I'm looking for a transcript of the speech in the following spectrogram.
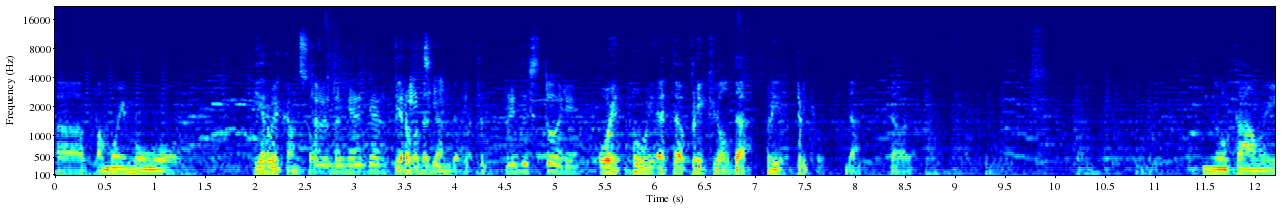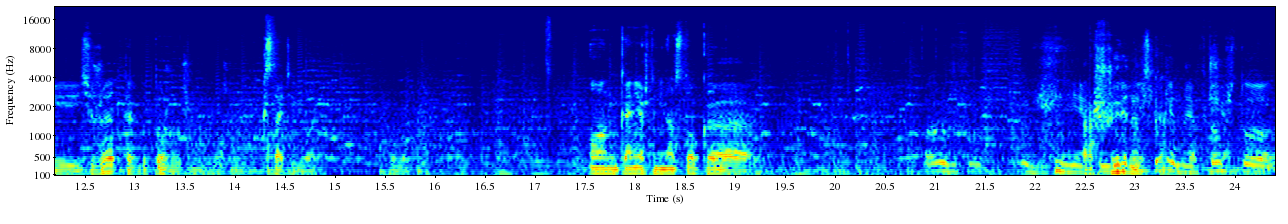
э, по-моему, первой концовки. Драгонгар Первого Драгонгара. это предыстория. Ой, фу, это приквел, да, при, приквел, да, да, да. Ну, там и сюжет как бы тоже очень неплохой, кстати говоря. Вот. Он, конечно, не настолько... Э, не- не, Расширенный, расширенный, так, в том, чем. что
